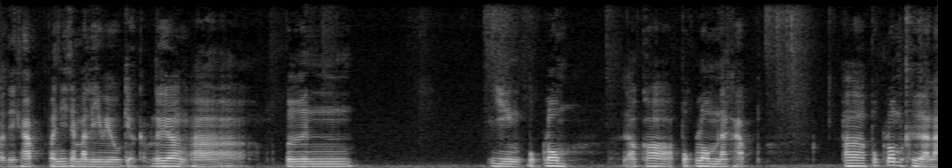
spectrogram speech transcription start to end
วัสดีครับ วันนี้จะมารีวิวเกี่ยวกับเรื่องอปืนยิงปลุกล่มแล้วก็ปลุกล่มนะครับปลุกล่มคืออะไร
